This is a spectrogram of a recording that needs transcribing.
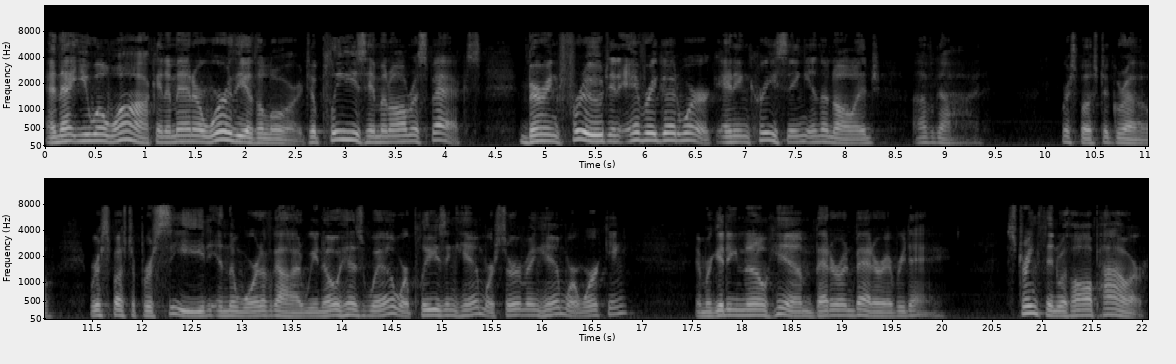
And that you will walk in a manner worthy of the Lord, to please Him in all respects, bearing fruit in every good work and increasing in the knowledge of God. We're supposed to grow. We're supposed to proceed in the Word of God. We know His will. We're pleasing Him. We're serving Him. We're working. And we're getting to know Him better and better every day. Strengthened with all power.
